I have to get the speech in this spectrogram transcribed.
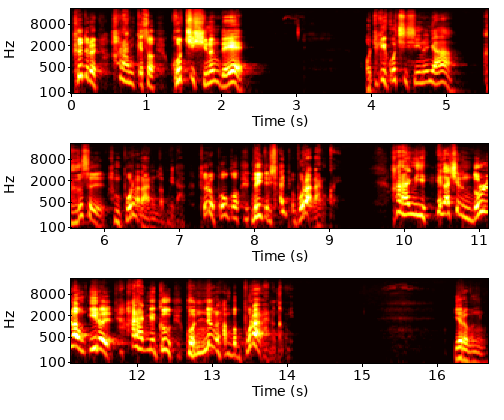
그들을 하나님께서 고치시는데 어떻게 고치시느냐? 그것을 한번 보라라는 겁니다. 들어보고 너희들이 살펴보라라는 거예요. 하나님이 행하시는 놀라운 일을 하나님의 그 권능을 한번 보라라는 겁니다. 여러분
